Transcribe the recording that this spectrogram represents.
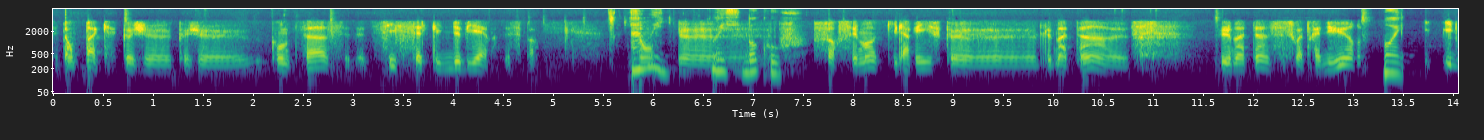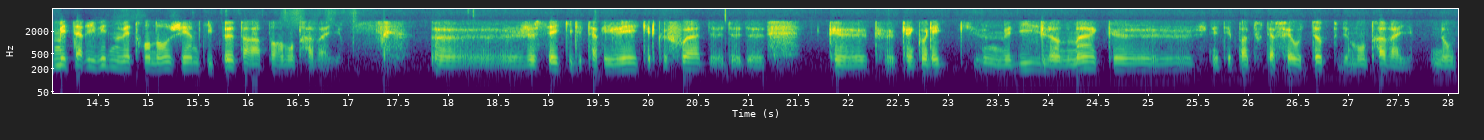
C'est en pack que je que je compte ça, c'est 6-7 litres de bière, n'est-ce pas? Ah Donc, oui, oui, c'est beaucoup. Forcément qu'il arrive que le matin, le matin, ce soit très dur. Oui. Il m'est arrivé de me mettre en danger un petit peu par rapport à mon travail. Euh, je sais qu'il est arrivé quelquefois de, de, de- que que- qu'un collègue me dise le lendemain que je n'étais pas tout à fait au top de mon travail. Donc,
